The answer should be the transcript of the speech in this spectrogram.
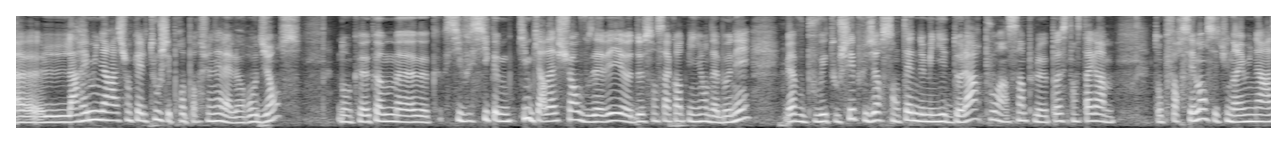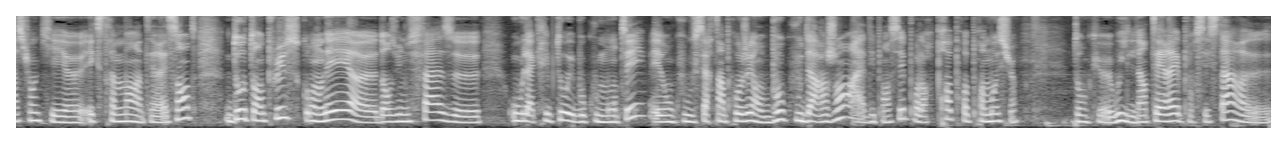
Euh, la rémunération qu'elle touche est proportionnelle à leur audience. Donc, euh, comme euh, si, comme Kim Kardashian, vous avez 250 millions d'abonnés, eh vous pouvez toucher plusieurs centaines de milliers de dollars pour un simple post Instagram. Donc, forcément, c'est une rémunération qui est extrêmement intéressante. D'autant plus qu'on est dans une phase où la crypto est beaucoup montée et donc où certains projets ont beaucoup d'argent à dépenser pour leur propre promotion. Donc euh, oui, l'intérêt pour ces stars, euh,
